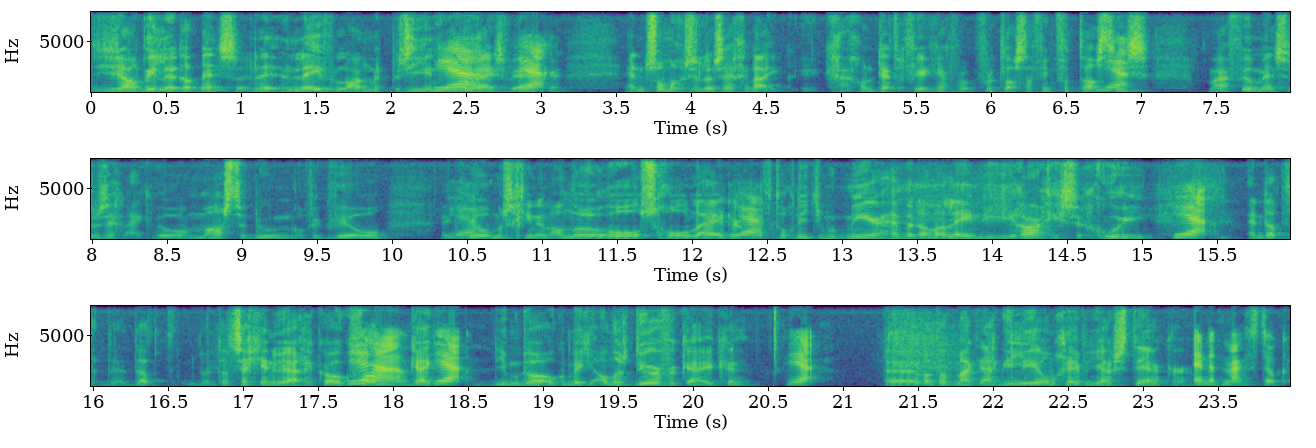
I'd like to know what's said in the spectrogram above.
je zou willen dat mensen hun leven lang met plezier in het onderwijs werken. En sommigen zullen zeggen, nou, ik, ik, ga gewoon 30, 40 jaar voor, voor de klas, dat vind ik fantastisch. Maar veel mensen zullen zeggen, nou, ik wil een master doen of ik wil, ik wil misschien een andere rol, schoolleider of toch niet. Je moet meer hebben dan alleen die hiërarchische groei. Ja. En dat, dat, dat zeg jij nu eigenlijk ook. Van, kijk, je moet wel ook een beetje anders durven kijken. Ja. Uh, want dat maakt eigenlijk die leeromgeving juist sterker. En dat maakt het ook,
